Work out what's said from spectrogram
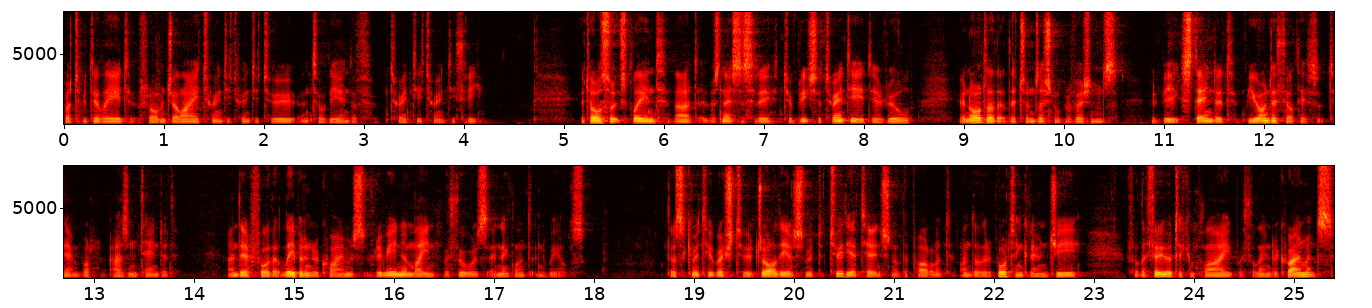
were to be delayed from July 2022 until the end of 2023. It also explained that it was necessary to breach the 28-day rule in order that the transitional provisions would be extended beyond the 30th of September as intended, and therefore that labouring requirements remain in line with those in England and Wales. Does the committee wish to draw the instrument to the attention of the Parliament under the reporting ground J for the failure to comply with the land requirements?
